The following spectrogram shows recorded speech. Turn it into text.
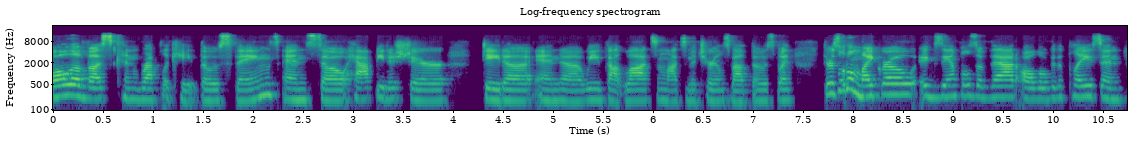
all of us can replicate those things. And so happy to share data. And uh, we've got lots and lots of materials about those, but there's little micro examples of that all over the place. And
